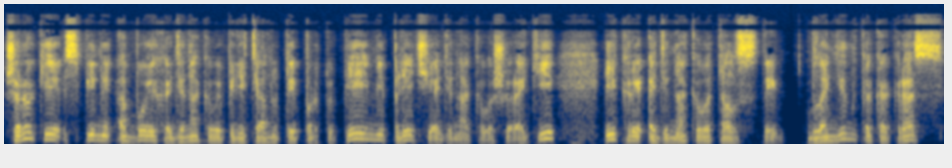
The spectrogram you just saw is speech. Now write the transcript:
Широкие спины обоих одинаково перетянуты портупеями, плечи одинаково широки, икры одинаково толсты. Блондинка как раз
